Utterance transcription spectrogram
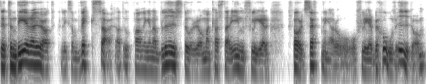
det tenderar ju att liksom växa, att upphandlingarna blir större och man kastar in fler förutsättningar och, och fler behov i dem.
